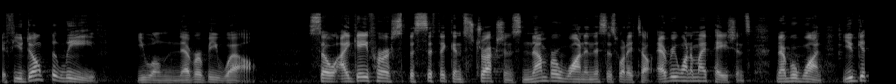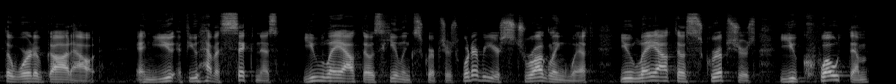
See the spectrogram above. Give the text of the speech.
If you don't believe, you will never be well. So I gave her specific instructions. Number one, and this is what I tell every one of my patients, number one, you get the Word of God out, and you, if you have a sickness, you lay out those healing scriptures. Whatever you're struggling with, you lay out those scriptures, you quote them,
